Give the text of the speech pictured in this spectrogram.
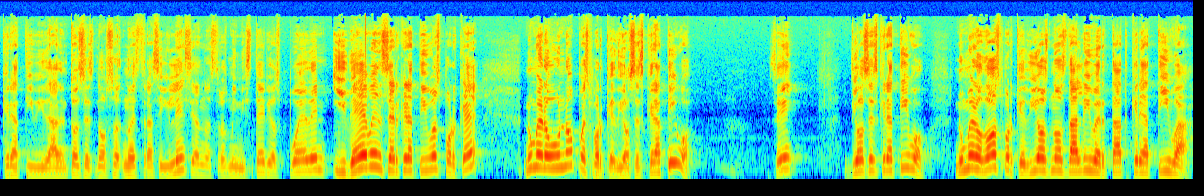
creatividad. Entonces, nuestras iglesias, nuestros ministerios pueden y deben ser creativos. ¿Por qué? Número uno, pues porque Dios es creativo. ¿Sí? Dios es creativo. Número dos, porque Dios nos da libertad creativa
